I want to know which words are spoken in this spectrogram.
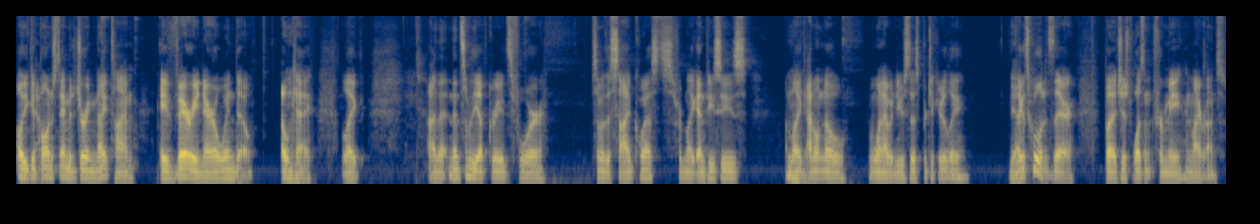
Oh, you get Yeah. bonus damage during nighttime, a very narrow window. Mm-hmm. Okay, like, uh, th- then some of the upgrades for some of the side quests from like NPCs. I'm like, Mhm. I don't know when I would use this particularly. yeah Like, it's cool that it's there, but it just wasn't for me in my runs.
